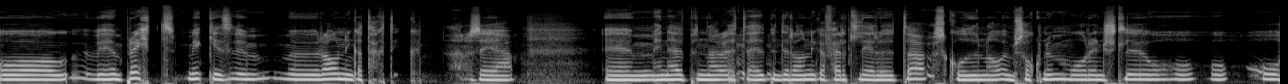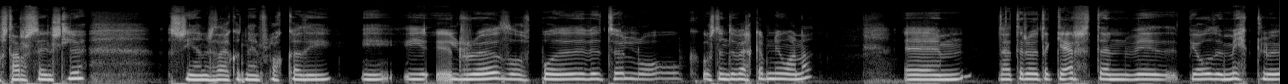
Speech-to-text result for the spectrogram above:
Og við höfum breytt mikið um uh, ráningataktík. Það er að segja um, þetta hefðbundi ráningaferðli er auðvitað skoðun á umsóknum og reynslu og, og, og, starfsreynslu. Síðan er það einhvern veginn flokkað í, í, í röð og bóðið við töl og, og stundu verkefni og annað. Um, þetta er auðvitað gert en við bjóðum miklu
